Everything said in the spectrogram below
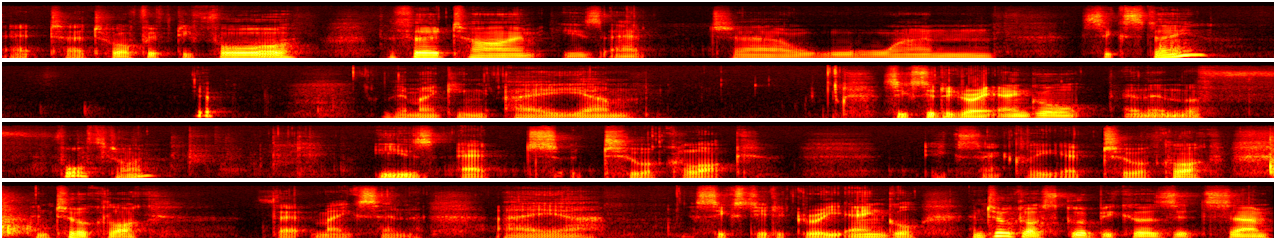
at uh, 12.54 the third time is at uh, 1.16 yep. They're making a um, 60 degree angle and then the fourth time is at 2 o'clock. Exactly at 2 o'clock. And 2 o'clock that makes an a uh, 60 degree angle. And 2 o'clock's good because it's um,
